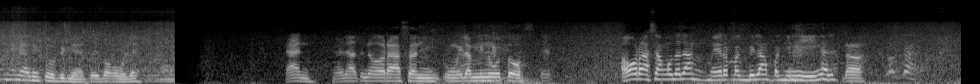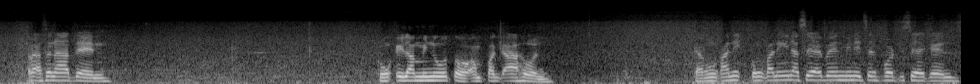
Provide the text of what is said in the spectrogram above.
Ano nga yung tubig na ito? Ibang kulay. Yan, yan natin ang orasan kung ilang minuto. Ako orasan ko na lang, mahirap magbilang pag hinihingal. No. Orasan natin kung ilang minuto ang pag-ahon. Kung, kani, kung kanina 7 minutes and 40 seconds,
